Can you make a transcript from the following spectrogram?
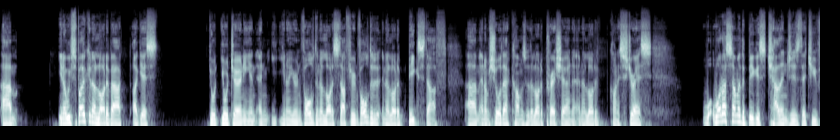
Um, you know, we've spoken a lot about, I guess, your your journey, and and you know, you're involved in a lot of stuff. You're involved in in a lot of big stuff, um, and I'm sure that comes with a lot of pressure and, a- and a lot of kind of stress. Wh- What are some of the biggest challenges that you've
